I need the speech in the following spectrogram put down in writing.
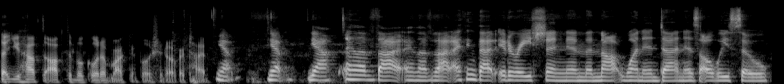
that you have the optimal go to market motion over time. Yep. Yep. Yeah. I love that. I love that. I think that iteration and the not one and done is always so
